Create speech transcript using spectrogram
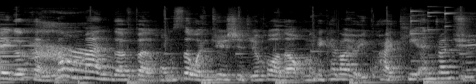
这个很浪漫的粉红色文具室之后呢，我们可以看到有一块 TN 专区，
